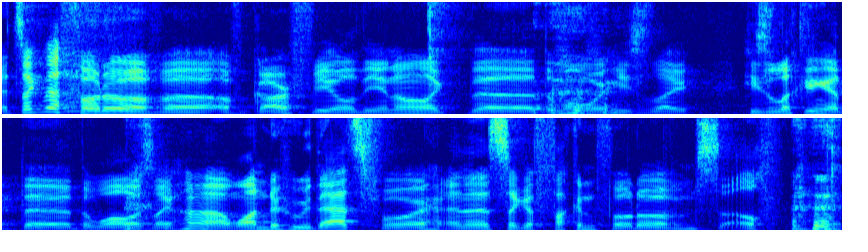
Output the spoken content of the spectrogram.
It's like that photo of uh, of Garfield, you know, like the the one where he's like he's looking at the the wall. He's like, huh, I wonder who that's for, and then it's like a fucking photo of himself. like,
